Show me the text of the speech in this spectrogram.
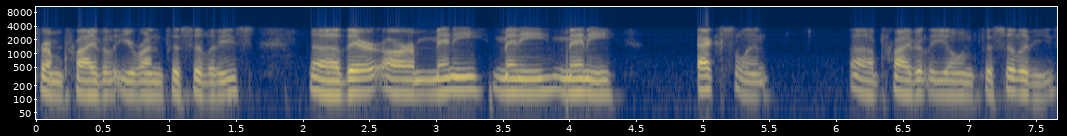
from privately run facilities. Uh, there are many, many, many excellent uh, privately owned facilities,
